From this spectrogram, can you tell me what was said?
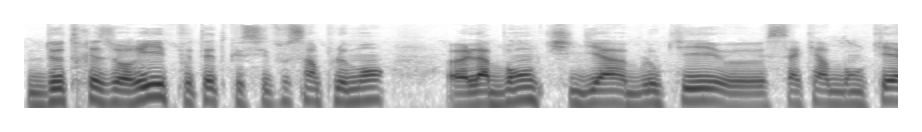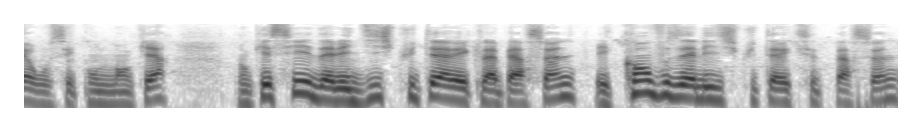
de trésorerie. Peut-être que c'est tout simplement euh, la banque qui a bloqué euh, sa carte bancaire ou ses comptes bancaires. Donc essayez d'aller discuter avec la personne et quand vous allez discuter avec cette personne,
